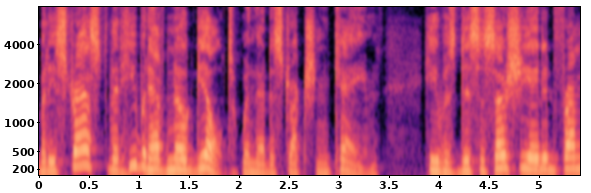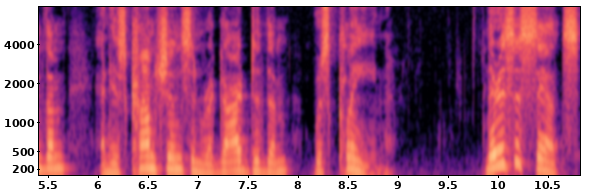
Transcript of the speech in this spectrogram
but he stressed that he would have no guilt when their destruction came. He was disassociated from them, and his conscience in regard to them was clean. There is a sense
